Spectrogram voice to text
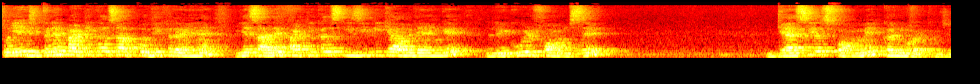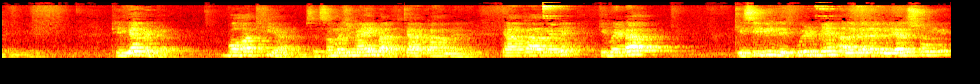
तो ये जितने पार्टिकल्स आपको दिख रहे हैं, ये सारे पार्टिकल्स इजीली क्या हो जाएँगे? लिक्विड फॉर्म से गैसियस फॉर्म में कन्वर्ट हो जाएँगे। ठीक है बेटा? बहुत ही आराम से। समझ में आई बात? क्या कहा मैंने? क्या कहा मैंने? कि बेटा, किसी भी लिक्विड में अलग अलग लेयर्स होंगे।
